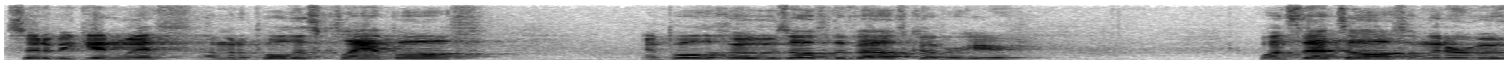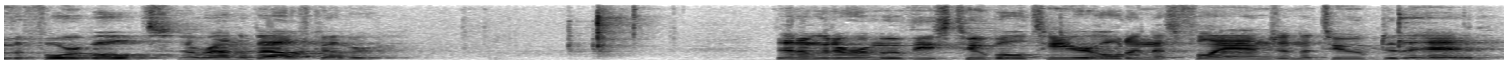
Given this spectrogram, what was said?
So to begin with, I'm going to pull this clamp off and pull the hose off of the valve cover here. Once that's off, I'm going to remove the four bolts around the valve cover. Then I'm going to remove these two bolts here holding this flange and the tube to the head.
